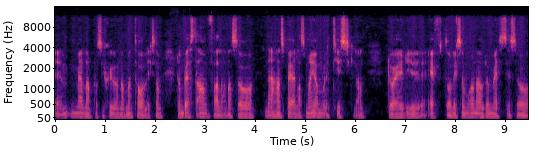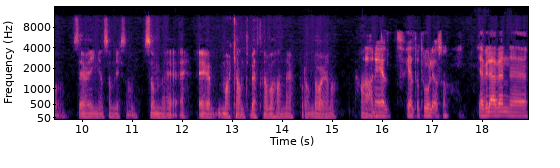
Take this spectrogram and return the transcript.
eh, mellan positioner. Man tar liksom de bästa anfallarna så när han spelar som han gör mot Tyskland då är det ju efter liksom Ronaldo och Messi så ser jag ingen som liksom som är, är markant bättre än vad han är på de dagarna. Ja, han är helt, helt otrolig alltså. Jag vill även eh,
